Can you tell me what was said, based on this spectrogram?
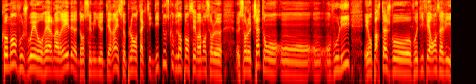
Comment vous jouez au Real Madrid dans ce milieu de terrain et ce plan en tactique? Dites-nous ce que vous en pensez vraiment sur le, euh, sur le chat. On, on, on, vous lit et on partage vos, vos différents avis.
